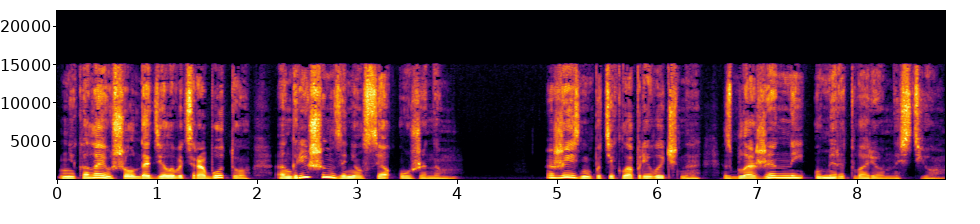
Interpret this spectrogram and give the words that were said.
Николай ушел доделывать работу, а Гришин занялся ужином. Жизнь потекла привычно, с блаженной умиротворенностью.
